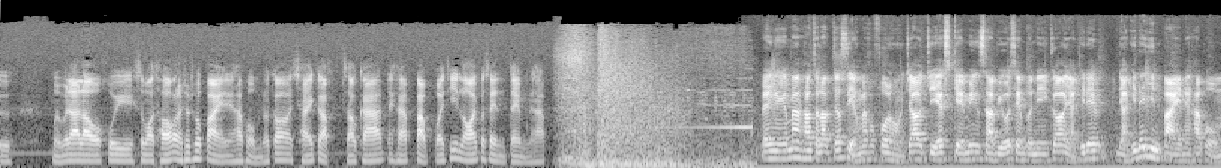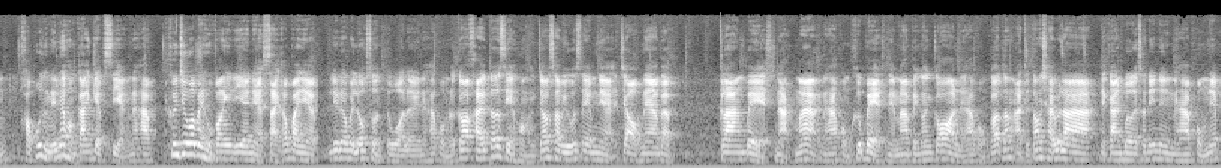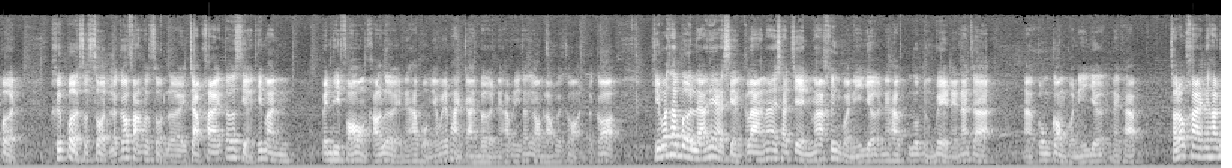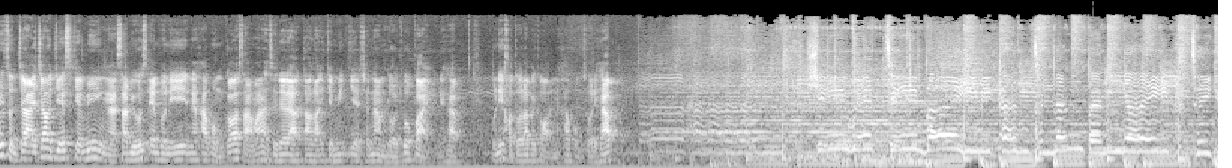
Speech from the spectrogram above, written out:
เหมือนเวลาเราคุย small talk อะไรทั่ว ๆ ไปนะครับผมแล้วก็ใช้กับ sound card นะครับ ปรับไว้ที่ 100%เต็มนะครับ เป็นไงกันบ้างครับสำหรับเจ้าเสียงไมโครโฟนของเจ้า GX Gaming Sabius M ตัวนี้ก็อย่างที่ได้อย่างที่ได้ยินไปนะครับผมขอพูดถึงในเรื่องของการเก็บเสียงนะครับ ขึ้นชื่อว่าเป็นหูฟังอินเอียร์เนี่ยใส่เข้าไปเนี่ยเรียกได้ว่าเป็นโลกส่วนตัวเลยนะครับผมแล้วก็คาแรคเตอร์เสียงของเจ้า Sabius M เนี่ยจะออกแนวแบบ กลางเบสหนักมากนะครับผมคือเบสเนี่ยมาเป็นก้อนๆนะครับผมก็ต้องอาจจะต้องใช้เวลาในการเบิร์นสักนิดนึงนะครับผมเนี่ยเปิดคือเปิดสดๆ แล้วก็ฟังสดๆเลยจับคาแรคเตอร์เสียงที่มันเป็น default ของเขาเลยนะครับผมยังไม่ได้ผ่านการเบิร์นนะครับอันนี้ต้องยอมรับไว้ก่อน แล้วก็คิดว่าถ้าเบิร์นแล้วเนี่ยเสียงกลางน่าชัดเจนมากขึ้นกว่านี้เยอะนะครับรวมถึงเบสเนี่ยน่าจะกลมกล่อมกว่านี้เยอะนะครับสำหรับใครนะครับที่สนใจเจ้า JS Gaming Sabius M ตัวนี้นะครับผมก็สามารถหาซื้อได้แล้วตามร้าน Gaming Gear ชั้นนำโดยทั่วไปนะครับ วันนี้ขอตัวลาไปก่อนนะครับผมสวัสดีครับ ชีวิตที่ไม่มีกันเธอนั้นเป็นไงเธออยู่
